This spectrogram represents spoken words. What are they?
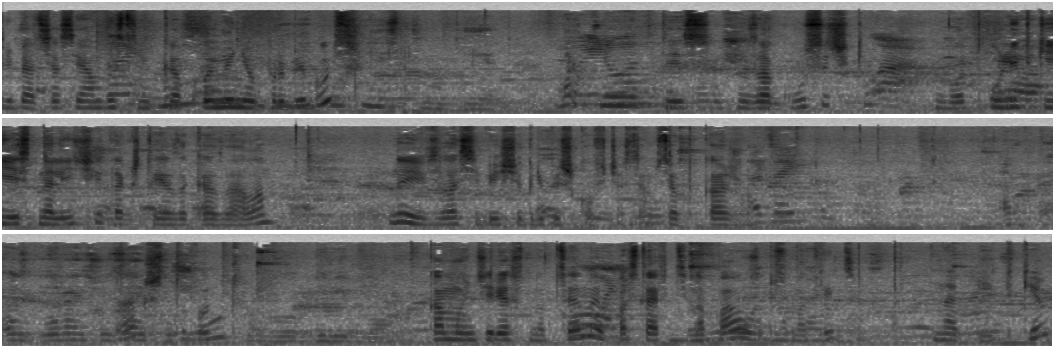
Ребят, сейчас я вам быстренько по меню пробегусь. Здесь закусочки. Вот, улитки есть в наличии, так что я заказала. Ну и взяла себе еще гребешков. Сейчас я вам все покажу. Так что вот, кому интересно цены, поставьте на паузу, посмотрите. Напитки.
